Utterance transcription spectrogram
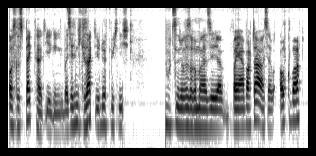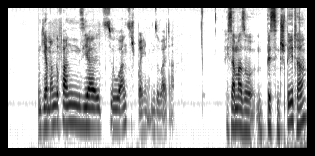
aus Respekt halt ihr gegenüber. Sie hat nicht gesagt, ihr dürft mich nicht duzen oder was auch immer. Sie war ja einfach da, ist ja aufgewacht und die haben angefangen, sie halt so anzusprechen und so weiter. Ich sag mal so, ein bisschen später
